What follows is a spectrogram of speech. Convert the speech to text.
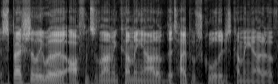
especially with an offensive lineman coming out of the type of school that he's coming out of,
